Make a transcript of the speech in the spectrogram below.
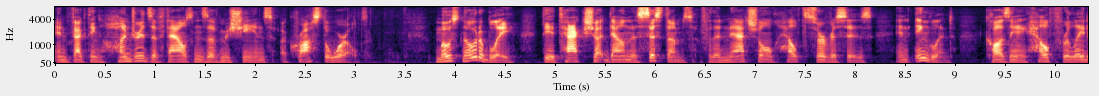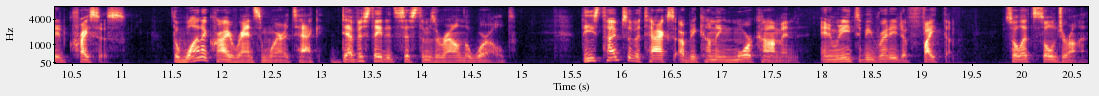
infecting hundreds of thousands of machines across the world. Most notably, the attack shut down the systems for the National Health Services in England, causing a health-related crisis. The WannaCry ransomware attack devastated systems around the world. These types of attacks are becoming more common, and we need to be ready to fight them. So let's soldier on.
